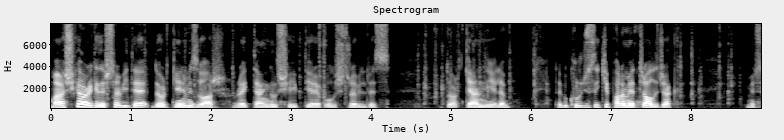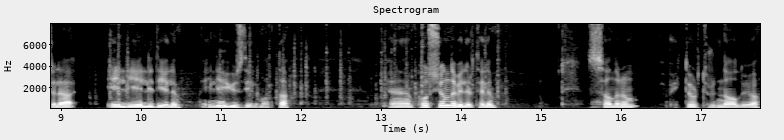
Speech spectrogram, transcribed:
Başka arkadaşlar bir de dörtgenimiz var. Rectangle shape diyerek oluşturabiliriz. Dörtgen diyelim. Tabi kurucusu iki parametre alacak. Mesela 50'ye 50 diyelim. 50'ye 100 diyelim hatta. Ee, pozisyonu da belirtelim. Sanırım vektör türünde alıyor.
